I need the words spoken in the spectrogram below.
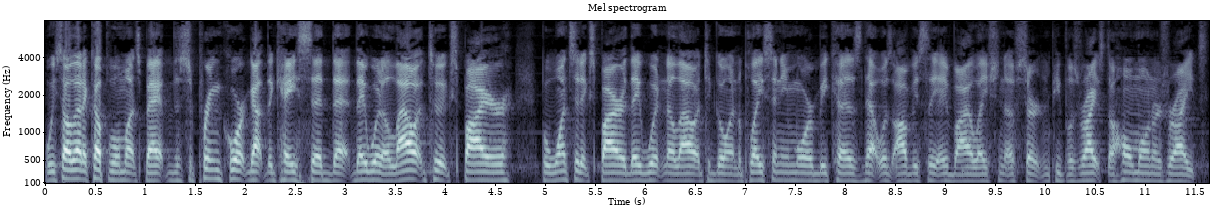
we saw that a couple of months back. The Supreme Court got the case said that they would allow it to expire, but once it expired, they wouldn't allow it to go into place anymore because that was obviously a violation of certain people's rights, the homeowners' rights,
